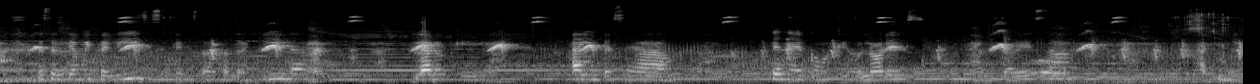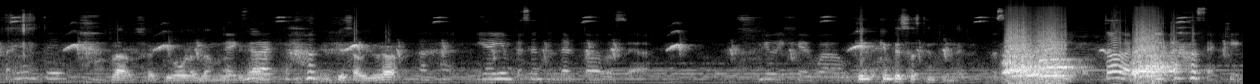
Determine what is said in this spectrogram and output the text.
me sentía muy feliz sentía que estaba tan tranquila claro que ahí empecé a tener como que dolores en mi cabeza aquí en mi frente. Claro, se activó la glándula pineal. Y empieza a vibrar. Ajá. Y ahí empecé a entender todo, o sea, yo dije, wow. ¿Qué, qué empezaste a entender? O sea, toda la vida, o sea, ¿quién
